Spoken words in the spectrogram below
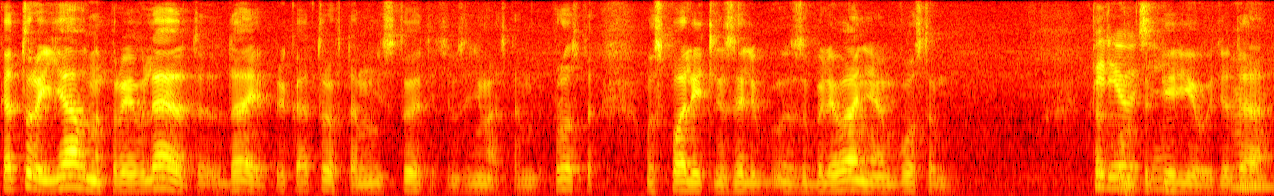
которые явно проявляют, да, и при которых там не стоит этим заниматься, там просто воспалительные заболевания в остром периоде, периоде да.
